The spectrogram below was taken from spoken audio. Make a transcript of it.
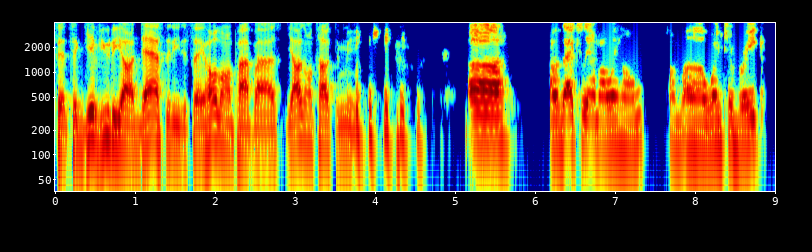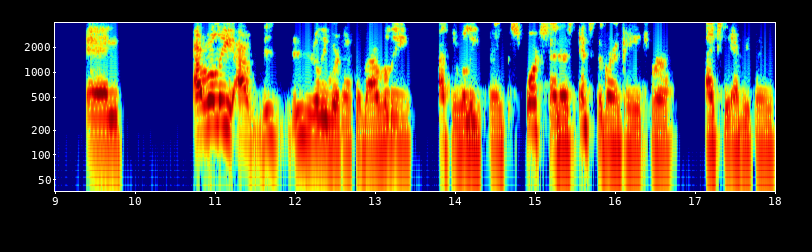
to to give you the audacity to say, hold on, Popeyes, y'all gonna talk to me? uh, I was actually on my way home from uh winter break, and I really, I this this is really weird but I really have to really thank SportsCenter's Instagram page for actually everything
